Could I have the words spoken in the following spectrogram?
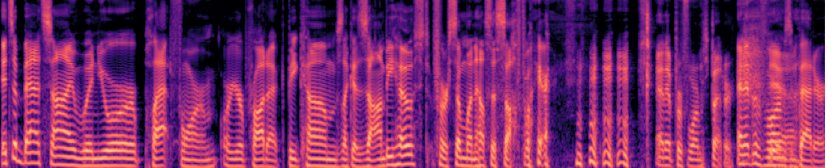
it's a bad sign when your platform or your product becomes like a zombie host for someone else's software and it performs better. and it performs Yeah. better.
